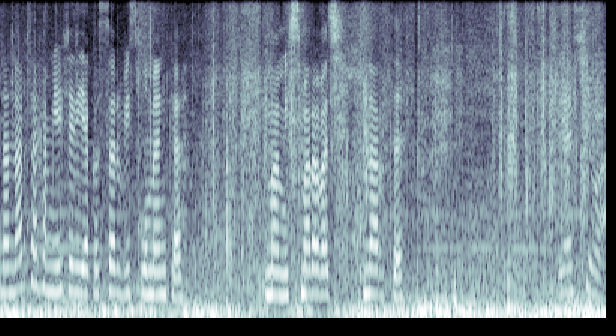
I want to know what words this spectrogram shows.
na nartach, a mnie wzięli jako serwis łumenkę. Mam ich smarować narty. Jest siła.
